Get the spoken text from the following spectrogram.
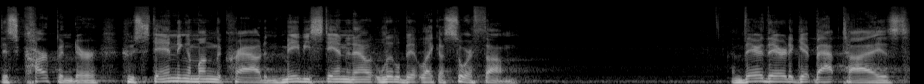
this carpenter, who's standing among the crowd and maybe standing out a little bit like a sore thumb. And they're there to get baptized.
